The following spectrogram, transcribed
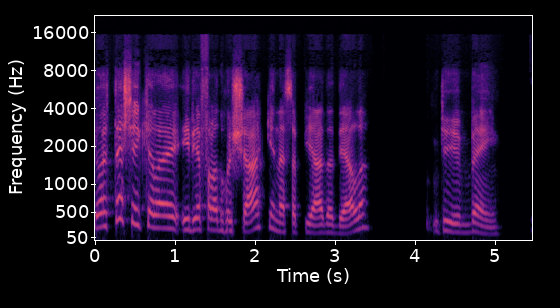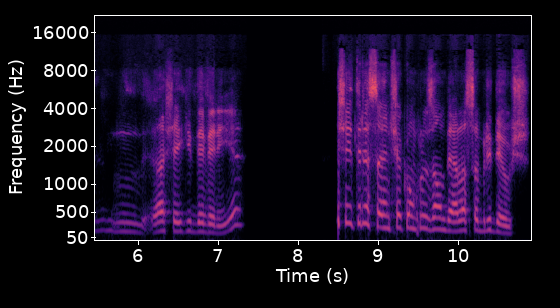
Eu até achei que ela iria falar do Rorschach nessa piada dela, que, bem, eu achei que deveria. Achei interessante a conclusão dela sobre Deus.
